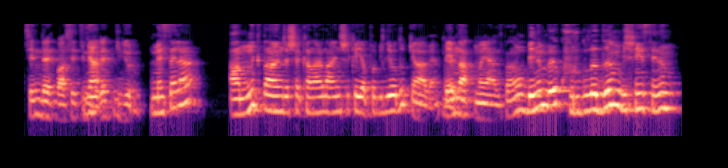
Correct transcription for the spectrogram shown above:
senin de bahsettiğin Ya- üzere gidiyorum. Mesela anlık daha önce şakalarda aynı şaka yapabiliyorduk ya abi. Benim Evet. de aklıma geldi falan. Ama benim böyle kurguladığım bir şey senin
